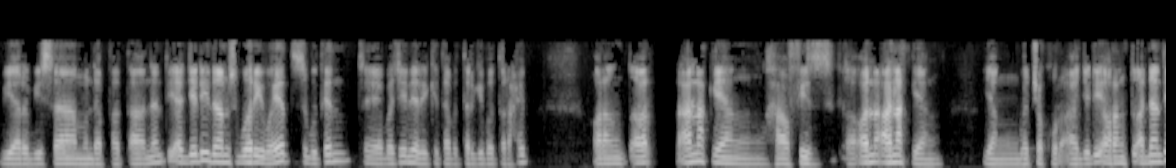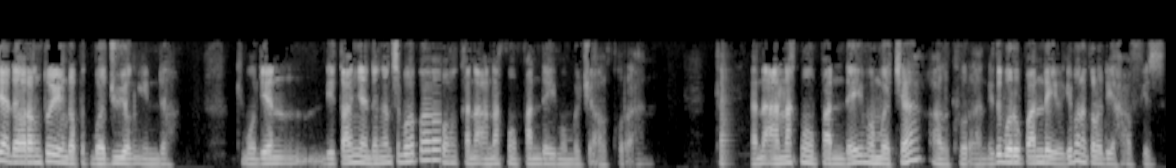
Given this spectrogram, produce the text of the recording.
Biar bisa mendapat uh, nanti uh, jadi dalam sebuah riwayat sebutkan saya baca dari kitab Tergibut Terhib orang uh, anak yang hafiz uh, anak yang yang baca Quran. Jadi orang tua nanti ada orang tua yang dapat baju yang indah. Kemudian ditanya dengan sebab apa? Karena anakmu pandai membaca Al-Quran. Karena anakmu pandai membaca Al-Quran. Itu baru pandai. Gimana kalau dia hafiz?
